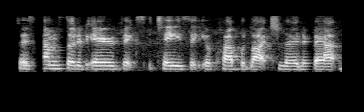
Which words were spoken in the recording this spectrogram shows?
So some sort of area of expertise that your club would like to learn about.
